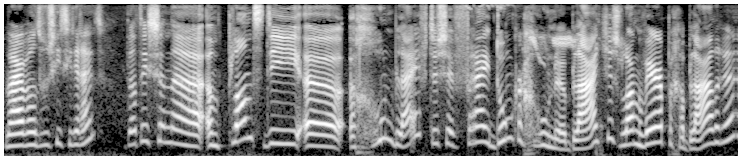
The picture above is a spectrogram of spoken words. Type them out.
Maar want hoe ziet hij eruit? Dat is een, uh, een plant die uh, groen blijft. Dus vrij donkergroene blaadjes, langwerpige bladeren.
